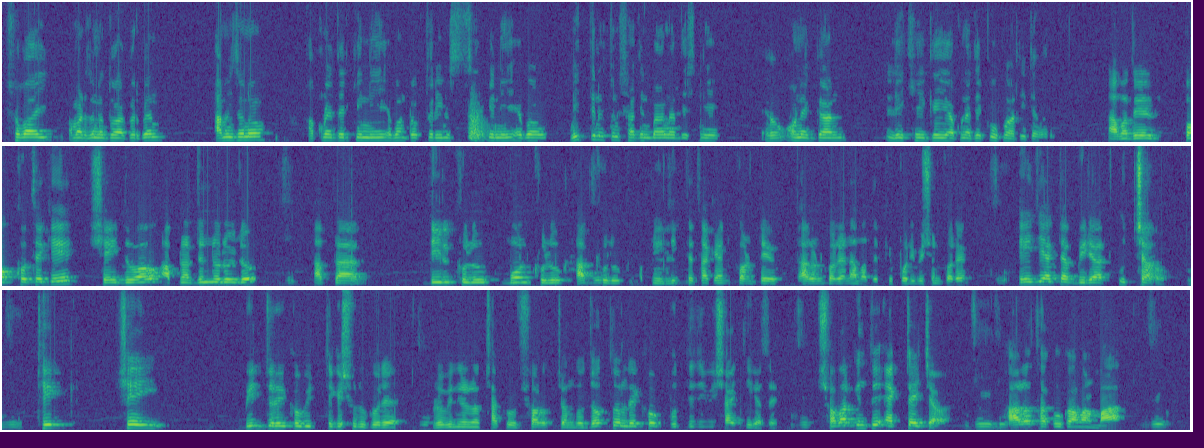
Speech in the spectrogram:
সবাই আমার জন্য দোয়া করবেন। আমি যেন আপনাদেরকে নিয়ে এবং ডক্টর ইউনুস স্যারকে নিয়ে এবং নিত্য নতুন স্বাধীন বাংলাদেশ নিয়ে এবং অনেক গান লিখে গিয়ে আপনাদেরকে উপহার দিতে পারি। আমাদের পক্ষ থেকে সেই দোয়াও আপনার জন্য রইল। আপনার দিল খুলুক মন খুলুক হাত খুলুক আপনি লিখতে থাকেন কণ্ঠে ধারণ করেন আমাদেরকে পরিবেশন করেন। এই যে একটা বিরাট উৎসাহ ঠিক সেই বিদ্রোহী কবি থেকে শুরু করে রবীন্দ্রনাথ ঠাকুর শরৎচন্দ্র যত লেখক বুদ্ধিজীবী সাহিত্যিক আছে সবার কিন্তু একটাই চাওয়া। ভালো থাকুক আমার মা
